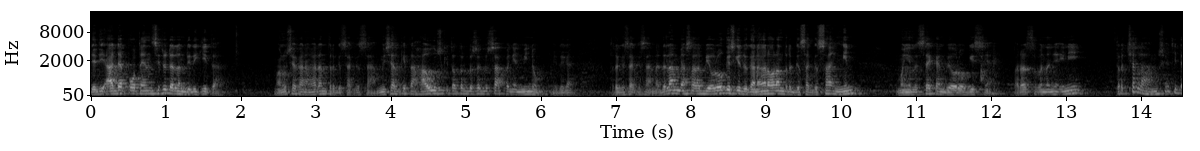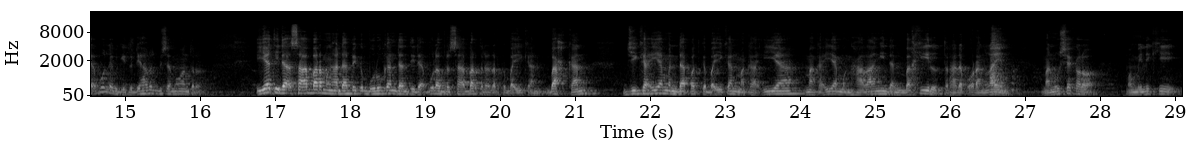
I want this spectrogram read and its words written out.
Jadi ada potensi itu dalam diri kita. Manusia kadang-kadang tergesa-gesa. Misal kita haus, kita tergesa-gesa pengen minum, gitu kan. Tergesa-gesa. Nah, dalam masalah biologis gitu, kadang-kadang orang tergesa-gesa ingin menyelesaikan biologisnya. Padahal sebenarnya ini tercela, manusia tidak boleh begitu. Dia harus bisa mengontrol. Ia tidak sabar menghadapi keburukan dan tidak pula bersabar terhadap kebaikan. Bahkan jika ia mendapat kebaikan maka ia maka ia menghalangi dan bakhil terhadap orang lain. Manusia kalau memiliki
